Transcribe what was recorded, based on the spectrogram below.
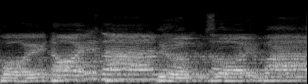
vội nói ra đường rồi và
